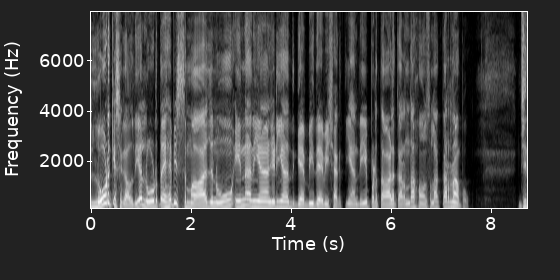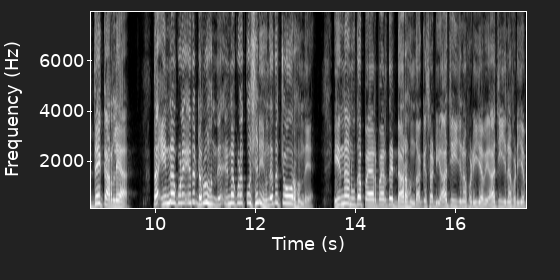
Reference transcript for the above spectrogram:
ਲੋੜ ਕਿਸ ਗੱਲ ਦੀ ਆ? ਲੋੜ ਤਾਂ ਇਹ ਵੀ ਸਮਾਜ ਨੂੰ ਇਹਨਾਂ ਦੀਆਂ ਜਿਹੜੀਆਂ ਗੈਬੀ ਦੇਵੀ ਸ਼ਕਤੀਆਂ ਦੀ ਪੜਤਾਲ ਕਰਨ ਦਾ ਹੌਸਲਾ ਕਰਨਾ ਪਊ। ਜਿੱਦੇ ਕਰ ਲਿਆ ਤਾਂ ਇਹਨਾਂ ਕੋਲੇ ਇਹ ਤਾਂ ਡਰੂ ਹੁੰਦੇ ਇਹਨਾਂ ਕੋਲੇ ਕੁਝ ਨਹੀਂ ਹੁੰਦਾ ਤਾਂ ਚੋਰ ਹੁੰਦੇ ਆ। ਇਹਨਾਂ ਨੂੰ ਤਾਂ ਪੈਰ ਪੈਰ ਤੇ ਡਰ ਹੁੰਦਾ ਕਿ ਸਾਡੀ ਆਹ ਚੀਜ਼ ਨਾ ਫੜੀ ਜਾਵੇ ਆਹ ਚੀਜ਼ ਨਾ ਫੜੀ ਜਾਵੇ।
